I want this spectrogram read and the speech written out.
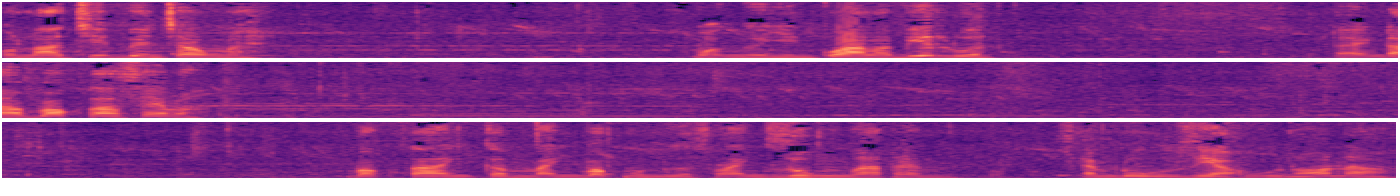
còn lá chít bên trong này mọi người nhìn qua là biết luôn. Đấy, anh đào bóc ra xem nào. Bóc ra, anh cầm, anh bóc một nửa xong anh rung phát em, xem đồ dẻo của nó nào.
